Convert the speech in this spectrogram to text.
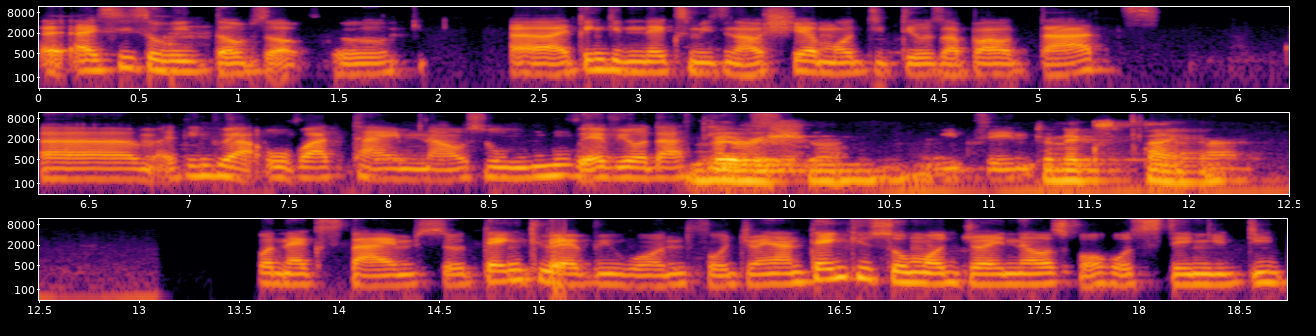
I, I see so many thumbs up. So uh, I think in the next meeting, I'll share more details about that. Um, I think we are over time now, so we'll move every other thing Very to sure. meeting To next time. for next time. So thank you everyone for joining and thank you so much joining us for hosting. You did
